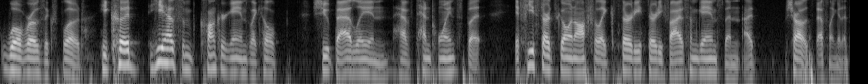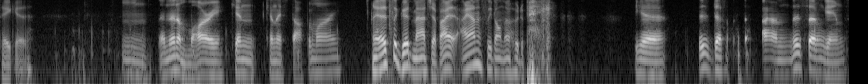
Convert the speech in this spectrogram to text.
will Rose explode? He could he has some clunker games like he'll shoot badly and have 10 points, but if he starts going off for like 30, 35 some games, then I Charlotte's definitely going to take it. Mm. And then Amari, can can they stop Amari? Yeah, it's a good matchup. I I honestly don't know who to pick. Yeah, this is definitely. Um, this is seven games.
